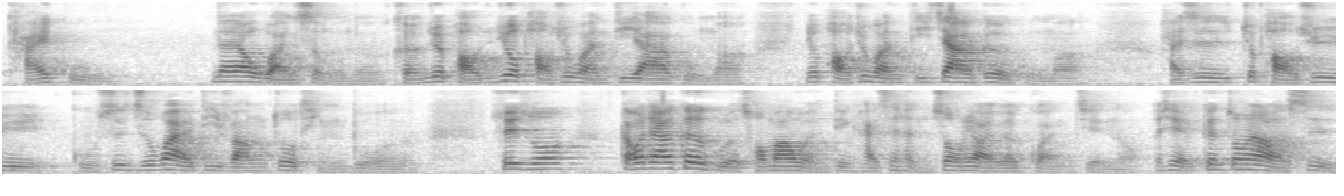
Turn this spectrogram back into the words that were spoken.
台股那要玩什么呢？可能就跑又跑去玩低价股吗？又跑去玩低价个股吗？还是就跑去股市之外的地方做停泊呢？所以说，高价个股的筹码稳定还是很重要一个关键哦。而且更重要的是，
